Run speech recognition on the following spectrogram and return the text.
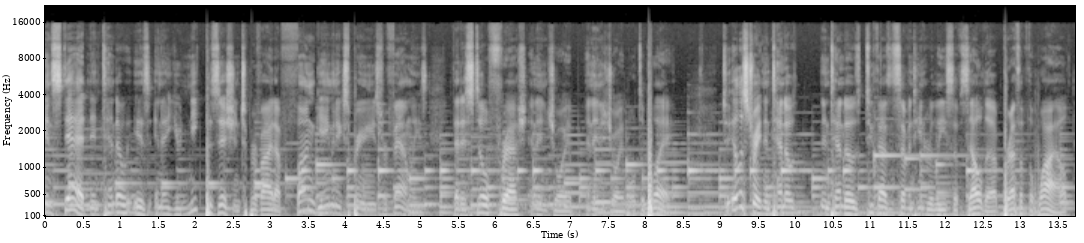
Instead, Nintendo is in a unique position to provide a fun gaming experience for families that is still fresh and enjoyable and enjoyable to play. To illustrate Nintendo, Nintendo's 2017 release of Zelda Breath of the Wild,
